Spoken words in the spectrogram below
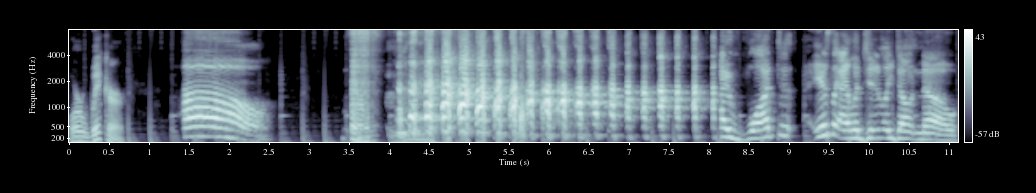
or wicker. Oh. I want to. Here's the. I legitimately don't know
